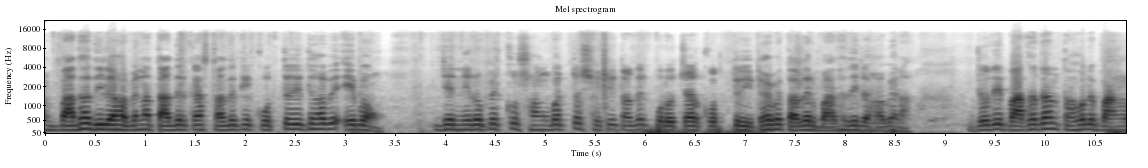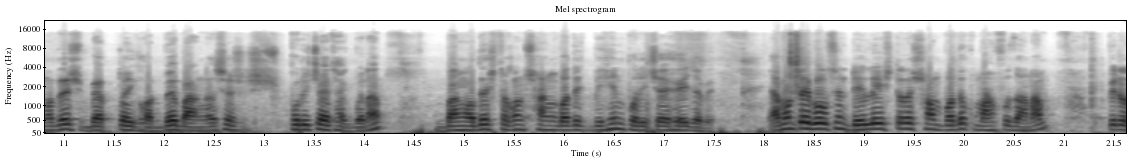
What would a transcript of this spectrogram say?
বাধা দিলে হবে না, তাদের কাজ তাদেরকে করতে দিতে হবে এবং যে নিরপেক্ষ সংবাদটা সেটি তাদের প্রচার করতে দিতে হবে, তাদের বাধা দিলে হবে না। যদি বাধা দেন তাহলে বাংলাদেশ ব্যত্যয় ঘটবে, বাংলাদেশের পরিচয় থাকবে না। বাংলাদেশ তখন সাংবাদিকবিহীন পরিচয় হয়ে যাবে। এমনটাই বলছেন ডেলি স্টারের সম্পাদক মাহফুজ আনাম। প্রিয়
